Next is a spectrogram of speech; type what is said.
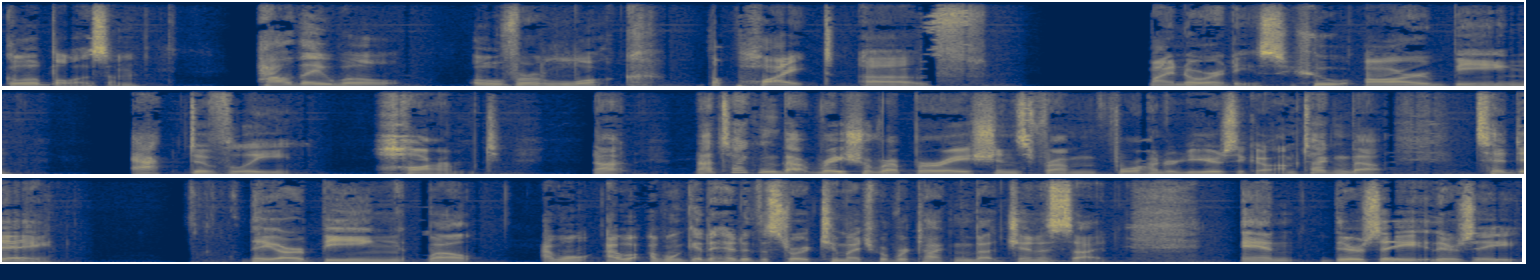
globalism how they will overlook the plight of minorities who are being actively harmed not not talking about racial reparations from 400 years ago i'm talking about today they are being well i won't I, won't get ahead of the story too much but we're talking about genocide and there's a there's a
